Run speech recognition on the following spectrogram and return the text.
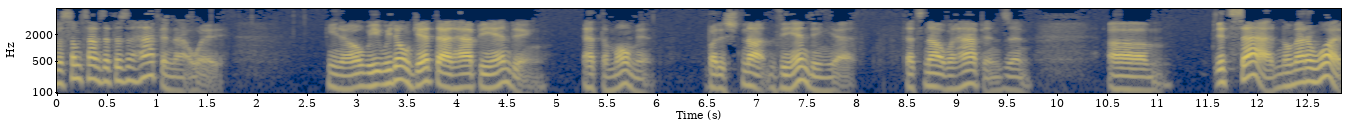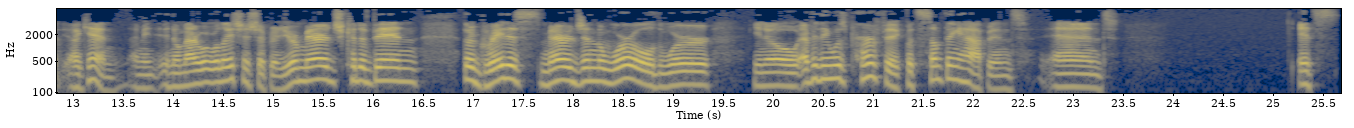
but sometimes that doesn't happen that way you know we, we don't get that happy ending at the moment but it's not the ending yet. That's not what happens, and um, it's sad. No matter what, again, I mean, no matter what relationship you're in, your marriage could have been the greatest marriage in the world, where you know everything was perfect, but something happened, and it's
